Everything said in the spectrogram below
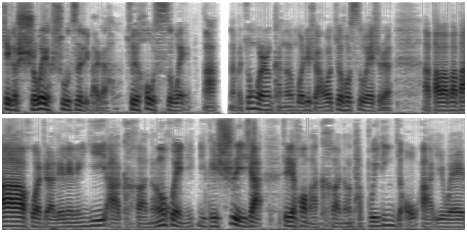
这个十位数字里边的最后四位啊。那么中国人可能我就选我最后四位是啊八八八八或者零零零一啊，可能会你你可以试一下这些号码，可能它不不一定有啊，因为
